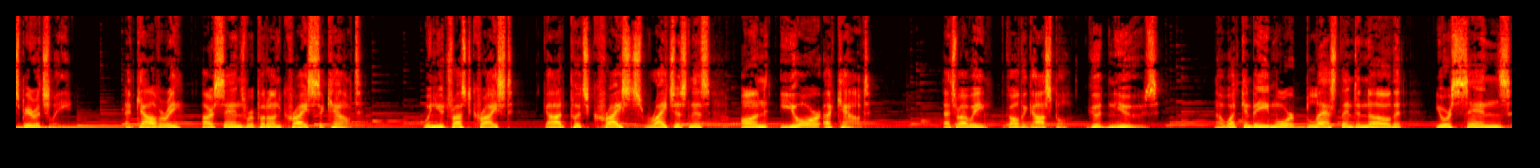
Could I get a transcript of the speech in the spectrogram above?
spiritually. At Calvary, our sins were put on Christ's account. When you trust Christ, God puts Christ's righteousness on your account. That's why we call the gospel good news. Now, what can be more blessed than to know that your sins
